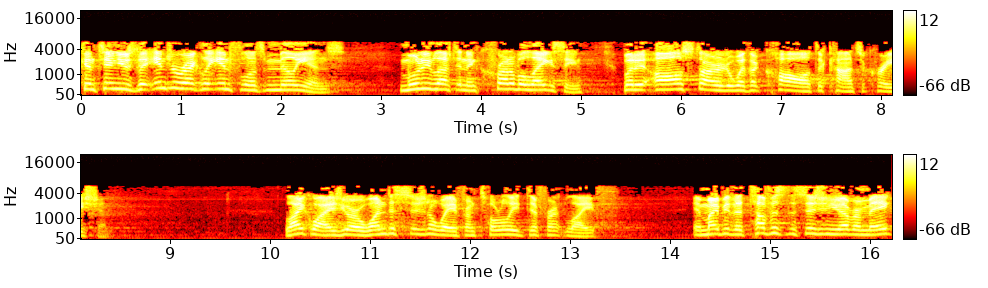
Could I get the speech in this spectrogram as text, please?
continues to indirectly influence millions. Moody left an incredible legacy, but it all started with a call to consecration. Likewise, you are one decision away from totally different life. It might be the toughest decision you ever make,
